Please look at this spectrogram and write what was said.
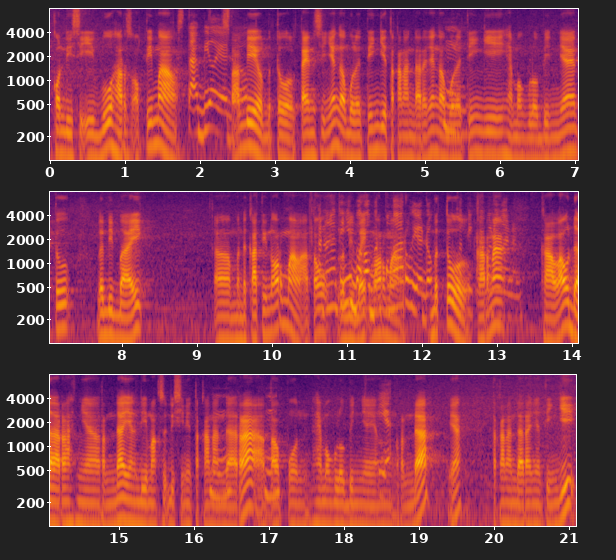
kondisi ibu harus optimal, Stabil ya dok? stabil, betul. Tensinya nggak boleh tinggi, tekanan darahnya nggak Hmm. boleh tinggi, hemoglobinnya itu lebih baik eh, mendekati normal atau Karena lebih baik bakal normal. ya, Dok, Betul, karena penanganan. kalau darahnya rendah yang dimaksud di sini tekanan Hmm, darah hmm. ataupun hemoglobinnya yang Iya. rendah ya tekanan darahnya tinggi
